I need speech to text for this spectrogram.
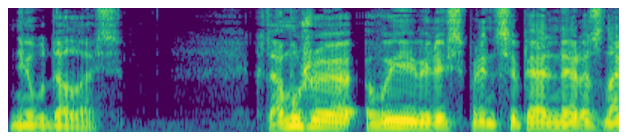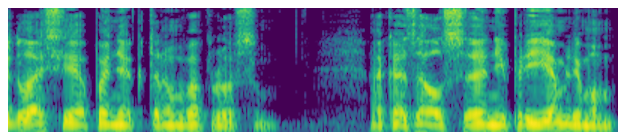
не удалась. К тому же выявились принципиальные разногласия по некоторым вопросам оказался неприемлемым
